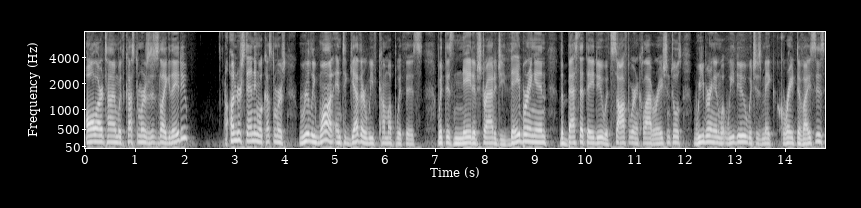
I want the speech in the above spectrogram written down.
all our time with customers just like they do understanding what customers really want and together we've come up with this with this native strategy they bring in the best that they do with software and collaboration tools we bring in what we do which is make great devices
